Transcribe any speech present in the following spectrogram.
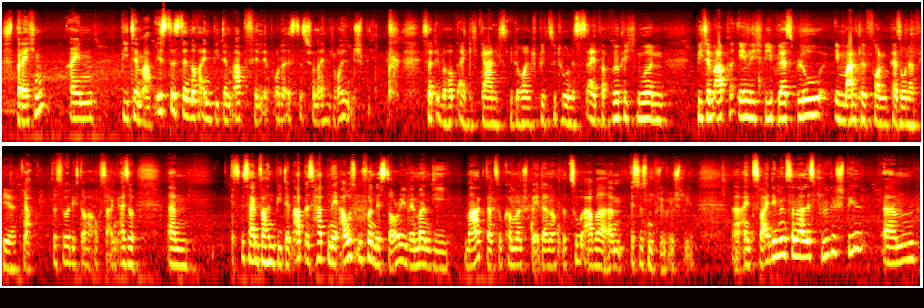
sprechen. Ein Beat'em Up. Ist es denn noch ein Beat'em Up, Philipp, oder ist es schon ein Rollenspiel? Es hat überhaupt eigentlich gar nichts mit Rollenspiel zu tun. Es ist einfach wirklich nur ein Beat'em Up, ähnlich wie Bless Blue im Mantel von Persona 4. Ja, das würde ich doch auch sagen. Also, ähm, es ist einfach ein Beat'em Up. Es hat eine ausufernde Story, wenn man die mag. Dazu kommen wir später noch dazu. Aber ähm, es ist ein Prügelspiel. Äh, ein zweidimensionales Prügelspiel. Ähm,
